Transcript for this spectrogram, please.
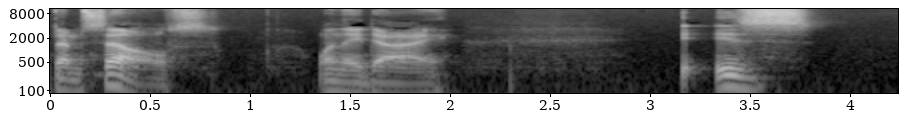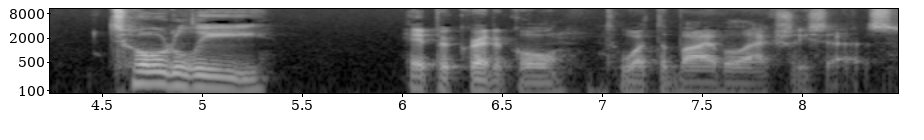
themselves when they die, is totally hypocritical to what the Bible actually says.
